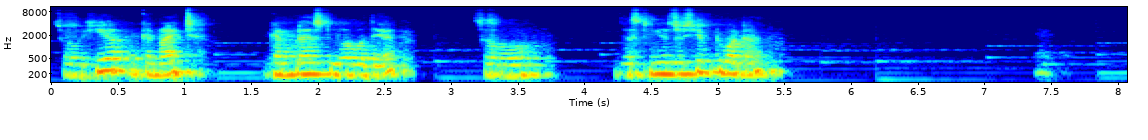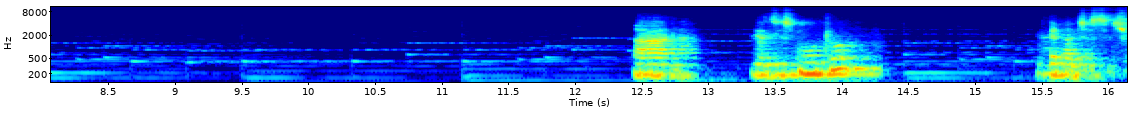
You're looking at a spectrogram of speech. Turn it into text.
So here you can write you can place the logo there. So just use the shift button. And use this move tool you can adjust this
